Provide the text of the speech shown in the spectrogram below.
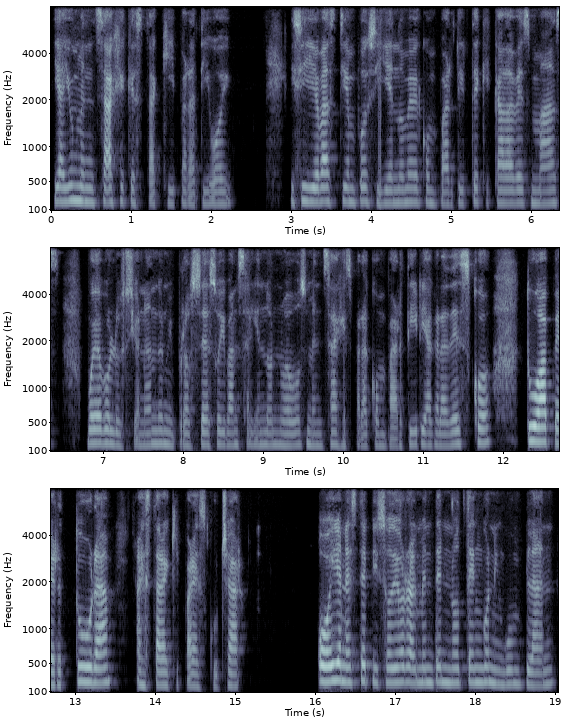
y hay un mensaje que está aquí para ti hoy. Y si llevas tiempo siguiéndome, compartirte que cada vez más voy evolucionando en mi proceso y van saliendo nuevos mensajes para compartir y agradezco tu apertura a estar aquí para escuchar. Hoy en este episodio realmente no tengo ningún plan,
